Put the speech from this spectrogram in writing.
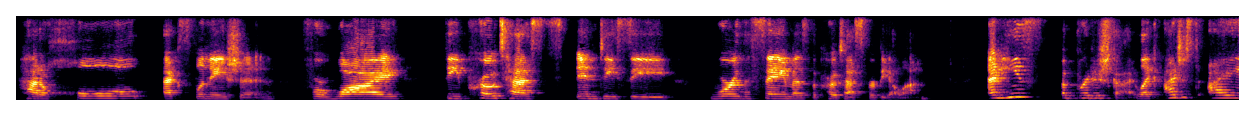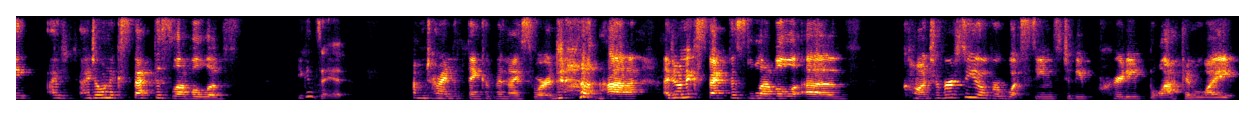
had a whole explanation for why the protests in DC were the same as the protests for BLM. And he's a British guy. Like I just I I I don't expect this level of you can say it. I'm trying to think of a nice word. uh, I don't expect this level of controversy over what seems to be pretty black and white,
